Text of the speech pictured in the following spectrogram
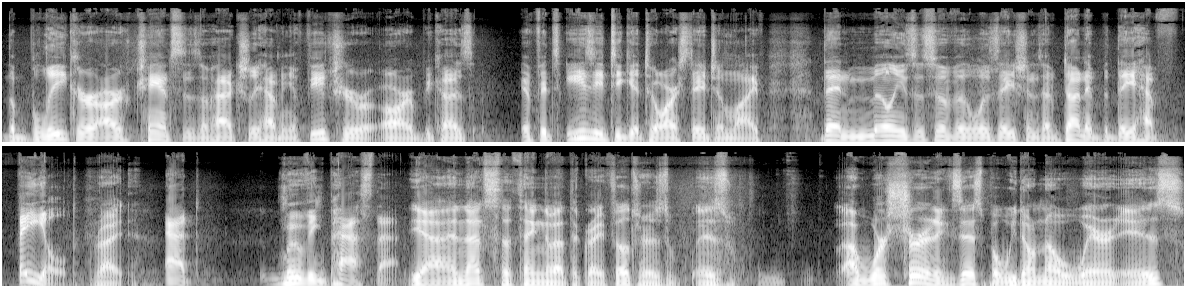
the bleaker our chances of actually having a future are because if it's easy to get to our stage in life then millions of civilizations have done it but they have failed Right. at moving past that Yeah, and that's the thing about the Great Filter is is uh, we're sure it exists, but we don't know where it is.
